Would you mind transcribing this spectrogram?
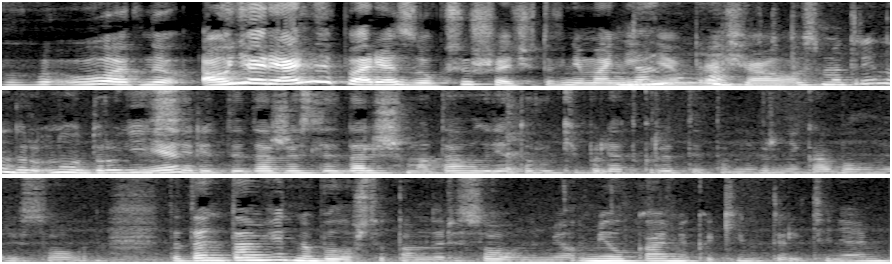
Вот, ну, а у нее реальный порезы у Ксюши, я что-то внимания да не ну, обращала. Ты посмотри на дру... ну, другие Нет? серии, ты даже если дальше мотала, где-то руки были открыты, там наверняка было нарисовано. Да там, там видно было, что там нарисовано мел... мелками какими-то или тенями.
